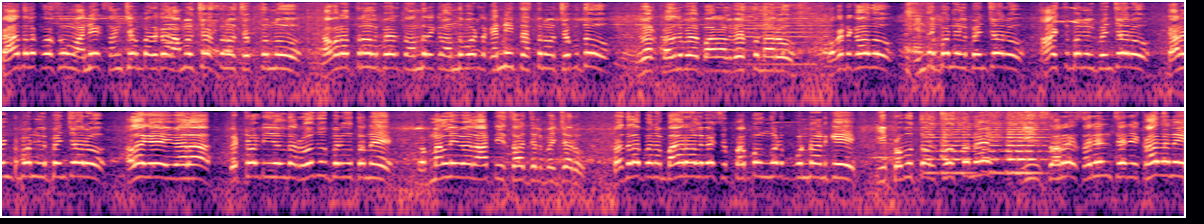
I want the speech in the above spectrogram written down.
పేదల కోసం అనేక సంక్షేమ పథకాలు అమలు చేస్తున్నావు చెప్తున్నావు. నవరత్నాల పేరుతో అందరికీ అందుబాటులోకి అన్ని తెస్తున్నావు చెబుతూ ఇవాళ ప్రజలపై భారాలు వేస్తున్నారు. ఒకటి కాదు ఇంటి పన్నులు పెంచారు ఆస్తి పన్నులు పెంచారు కరెంటు పన్నులు పెంచారు. అలాగే ఈవేళ పెట్రోల్ డీజిల్ ధర రోజు పెరుగుతున్నాయి. మళ్ళీ ఈవేళ ఆర్టీసీ ఛార్జీలు పెంచారు. ప్రజలపైన భారాలు వేసి పబ్బం గడుపుకోవడానికి ఈ ప్రభుత్వాలు చూస్తున్నాయి. ఈ సరే సరైన చర్య కాదని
